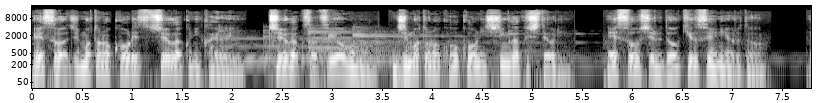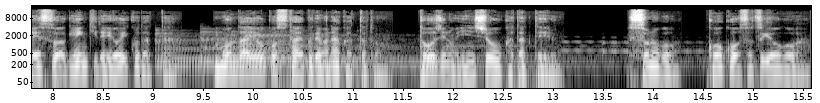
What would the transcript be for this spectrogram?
S は地元の公立中学に通い、中学卒業後も地元の高校に進学しており、S を知る同級生によると、S は元気で良い子だった。問題を起こすタイプではなかったと、当時の印象を語っている。その後、高校卒業後は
